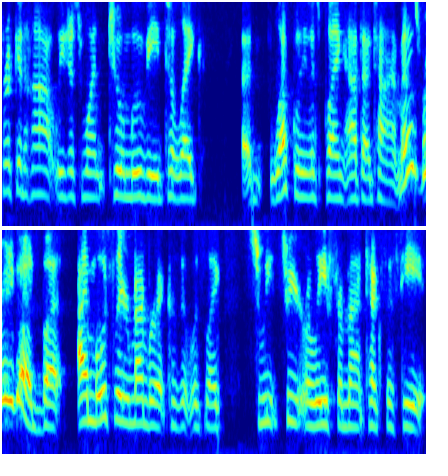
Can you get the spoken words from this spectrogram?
freaking hot. We just went to a movie to like. Uh, luckily, it was playing at that time. It was pretty good, but I mostly remember it because it was like sweet, sweet relief from that Texas heat.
